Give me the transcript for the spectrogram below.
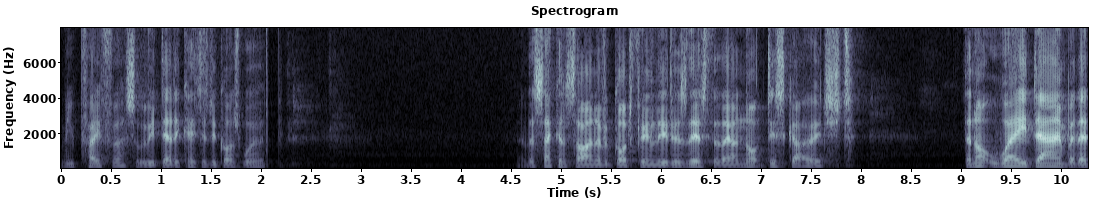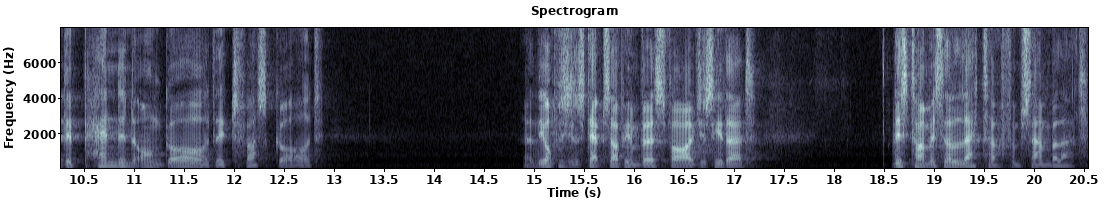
Will you pray for us that we be dedicated to God's word? The second sign of a God fearing leader is this that they are not discouraged. They're not weighed down, but they're dependent on God. They trust God. Uh, the opposition steps up in verse 5. Do you see that? This time it's a letter from Sanballat.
